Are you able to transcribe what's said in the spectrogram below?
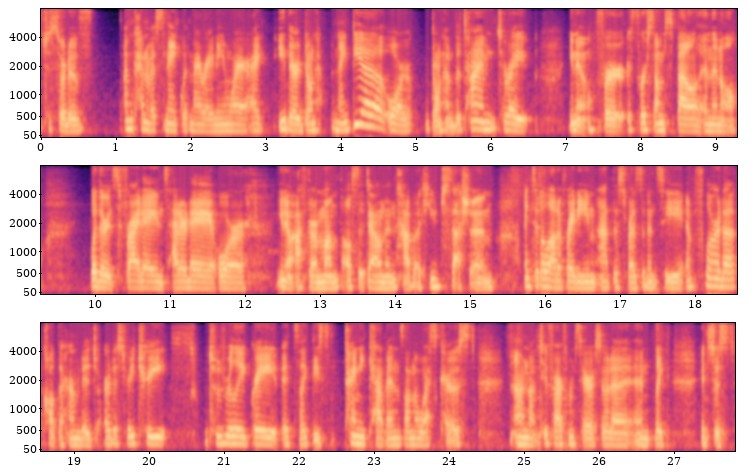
just sort of, I'm kind of a snake with my writing where I either don't have an idea or don't have the time to write, you know, for, for some spell. And then I'll, whether it's Friday and Saturday or, you know, after a month, I'll sit down and have a huge session. I did a lot of writing at this residency in Florida called the Hermitage Artist Retreat, which was really great. It's like these tiny cabins on the West Coast, um, not too far from Sarasota. And like, it's just,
